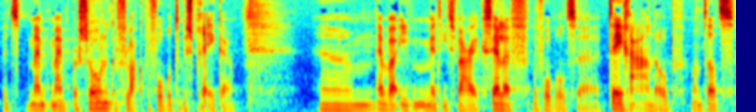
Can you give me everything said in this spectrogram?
het, mijn, mijn persoonlijke vlak bijvoorbeeld te bespreken. Um, en met iets waar ik zelf bijvoorbeeld uh, tegenaan loop. Want dat,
